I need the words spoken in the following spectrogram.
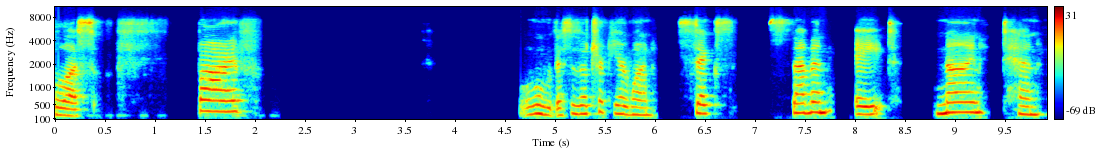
plus five. Ooh, this is a trickier one. Six, seven, eight, nine, ten,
